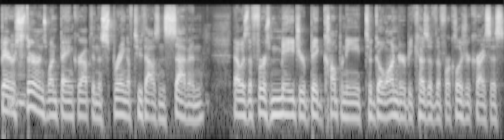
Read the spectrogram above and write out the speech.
Bear mm-hmm. Stearns went bankrupt in the spring of 2007. That was the first major big company to go under because of the foreclosure crisis.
